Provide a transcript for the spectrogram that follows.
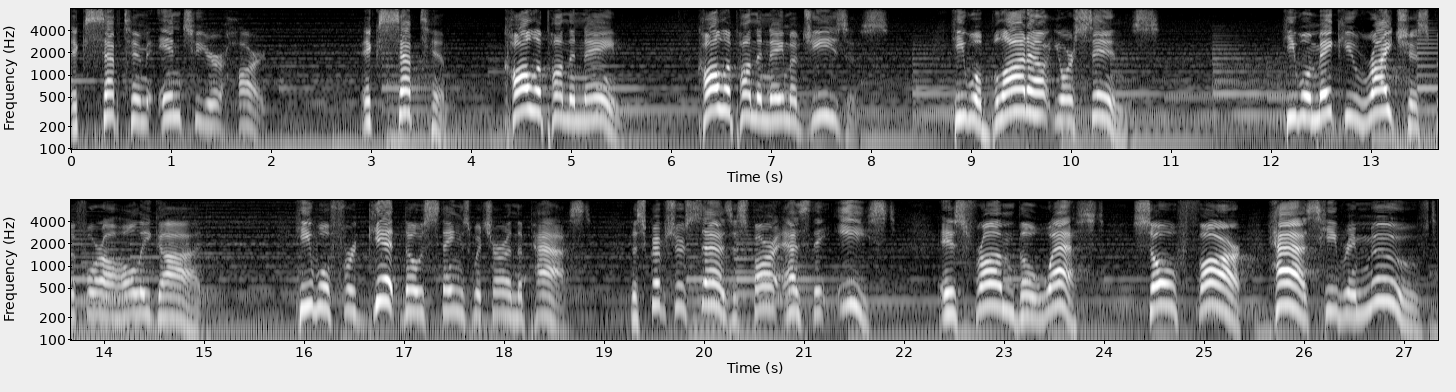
Accept Him into your heart. Accept Him. Call upon the name. Call upon the name of Jesus. He will blot out your sins. He will make you righteous before a holy God. He will forget those things which are in the past the scripture says, as far as the east is from the west, so far has he removed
